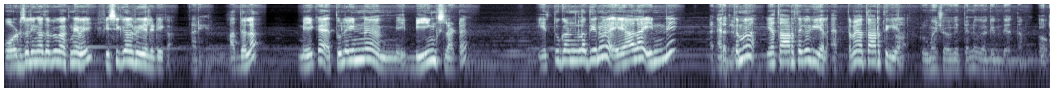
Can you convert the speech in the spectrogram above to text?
කෝඩ්සලින් අතපු එකක් නෙවෙයි ෆිසිකල් රියලිට එක හරි. අදලා මේක ඇතුළ ඉන්න බීංස් ලට ඒත්තු ගණඩලා තියෙනවා එයාලා ඉන්නේ ඇත්තම යථාර්ථක කියලා. ඇත්තම යථාර්ථ කියලා. රම ශෝගතන්න වගේම දෙත්තම එක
